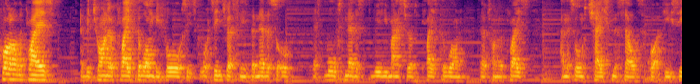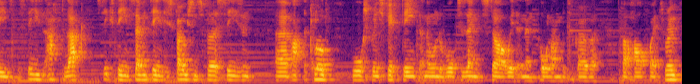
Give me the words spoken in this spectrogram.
quite a lot of the players have been trying to replace the one before. So what's interesting is they never sort of, Wolves never really managed to replace the one they were trying to replace and they're almost chasing themselves for quite a few seasons. The season after that, 16, 17, this is Fosun's first season um, at the club. Wolves finished 15th and they were under Walter Zenga to start with and then Paul Lambert took over about halfway through.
